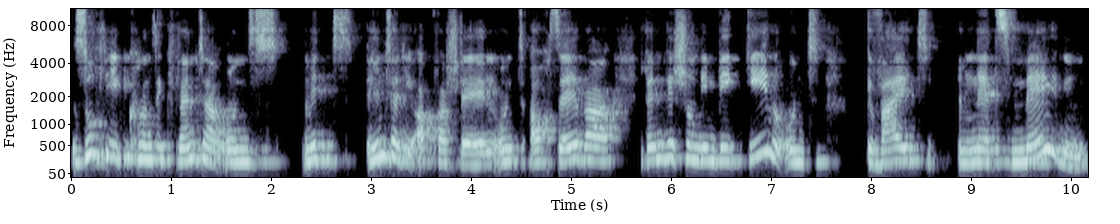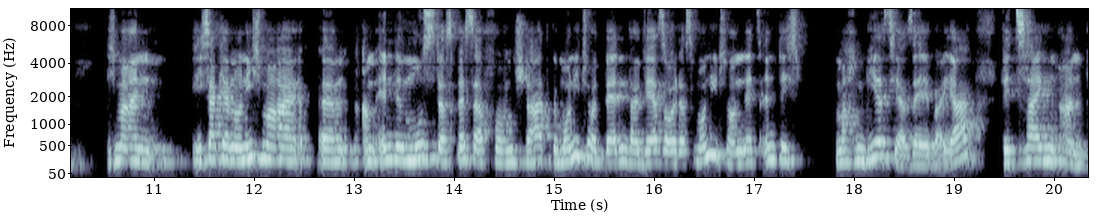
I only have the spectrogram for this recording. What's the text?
so viel konsequenter uns mit hinter die Opfer stellen und auch selber, wenn wir schon den Weg gehen und Gewalt im Netz melden. Ich meine, ich sage ja noch nicht mal, ähm, am Ende muss das besser vom Staat gemonitort werden, weil wer soll das monitoren? Letztendlich machen wir es ja selber, ja? Wir zeigen an.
